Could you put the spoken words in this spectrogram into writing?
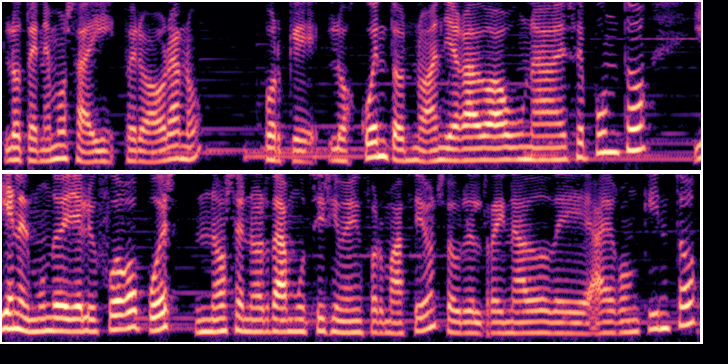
lo tenemos ahí, pero ahora no, porque los cuentos no han llegado aún a ese punto y en el mundo de hielo y fuego pues no se nos da muchísima información sobre el reinado de Aegon V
